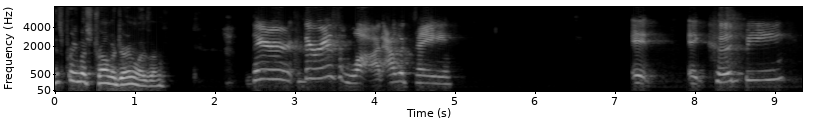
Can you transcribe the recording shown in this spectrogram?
it's pretty much trauma journalism. There, there is a lot. I would say it it could be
